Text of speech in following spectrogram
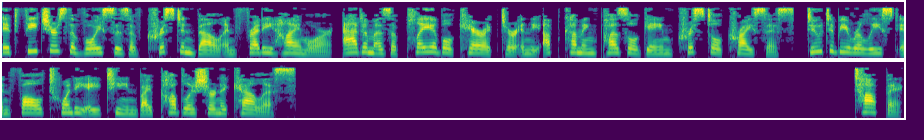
It features the voices of Kristen Bell and Freddie Highmore. Atom is a playable character in the upcoming puzzle game Crystal Crisis, due to be released in fall 2018 by publisher Nicalis. Topic:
